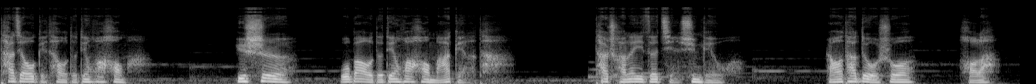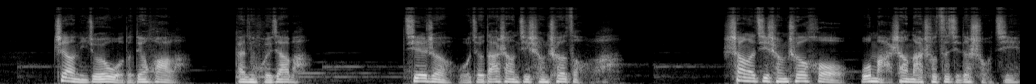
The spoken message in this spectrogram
他叫我给他我的电话号码。于是我把我的电话号码给了他，他传了一则简讯给我，然后他对我说：“好了，这样你就有我的电话了，赶紧回家吧。”接着我就搭上计程车走了。上了计程车后，我马上拿出自己的手机，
